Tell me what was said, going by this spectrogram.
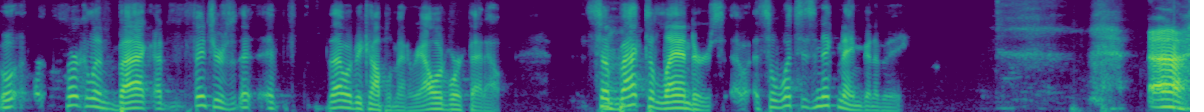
Well, uh, circling back at Finchers, that- if, that would be complimentary. I would work that out. So Mhm. back to Landers. uh, So what's his nickname going to be? Uh,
